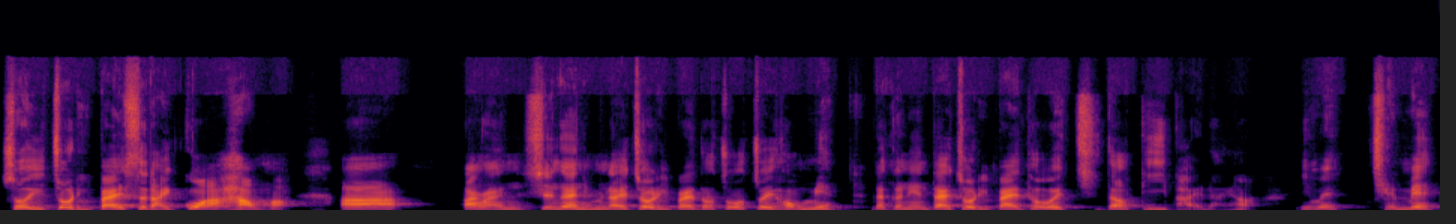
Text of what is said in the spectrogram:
所以做礼拜是来挂号哈啊。当然，现在你们来做礼拜都坐最后面，那个年代做礼拜都会挤到第一排来哈，因为前面。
